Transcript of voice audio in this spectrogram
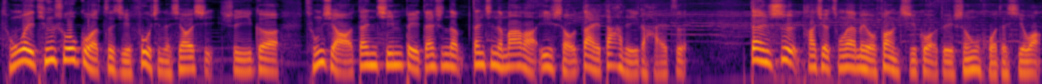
从未听说过自己父亲的消息，是一个从小单亲被单身的单亲的妈妈一手带大的一个孩子。但是他却从来没有放弃过对生活的希望。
